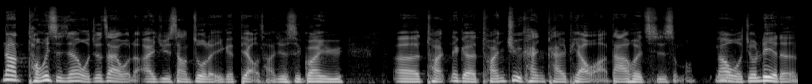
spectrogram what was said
那同一时间我就在我的 IG 上做了一个调查，就是关于呃团那个团聚看开票啊，大家会吃什么？那我就列了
